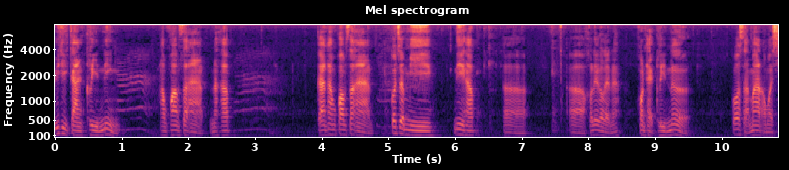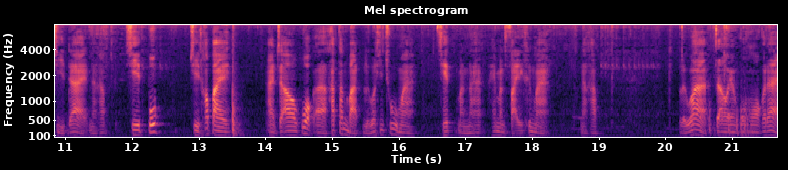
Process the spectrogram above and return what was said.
วิธีการคลีนนิ่งทำความสะอาดนะครับ การทำความสะอาดก็จะมีนี่ครับเเเขาเรียกอะไรนะ contact cleaner ก็สามารถเอามาฉีดได้นะครับ ฉีดปุ๊บ ฉีดเข้าไป อาจจะเอาพวกคัตตันบัตหรือว่าทิชชู่มาเช็ดมันนะฮะให้มันใสขึ้นมานะครับ หรือว่าจะเอาแอลกอฮอล์ก็ได้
